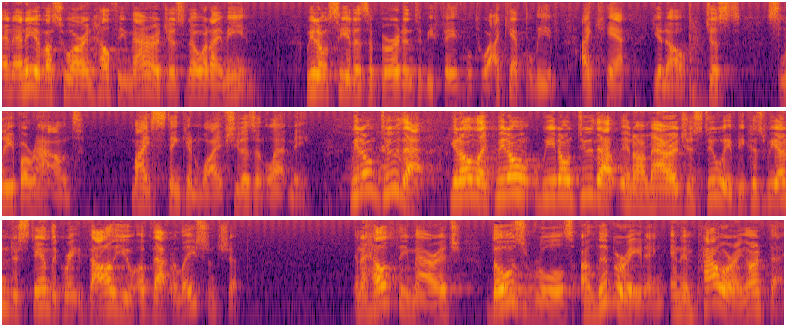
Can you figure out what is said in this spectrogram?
and any of us who are in healthy marriages know what I mean. We don't see it as a burden to be faithful to. I can't believe I can't, you know, just sleep around my stinking wife. She doesn't let me. We don't do that. You know, like we don't we don't do that in our marriages, do we? Because we understand the great value of that relationship. In a healthy marriage, those rules are liberating and empowering, aren't they?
